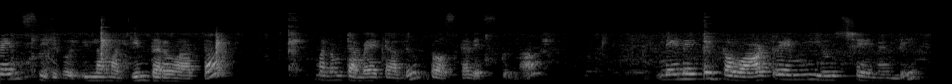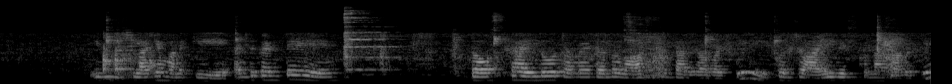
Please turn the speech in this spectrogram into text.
ఫ్రెండ్స్ ఇదిగో ఇలా మగ్గిన తర్వాత మనం టమాటాలు దోసకాయ వేసుకుందాం. నేనైతే ఇంకా వాటర్ ఏమీ యూజ్ చేయనండి. ఇవి ఇట్లాగే మనకి ఎందుకంటే దోసకాయలో టమాటాలో వాటర్ ఉంటాను కాబట్టి కొంచెం ఆయిల్ వేసుకున్నాం కాబట్టి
